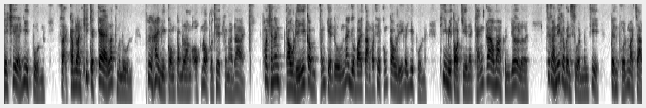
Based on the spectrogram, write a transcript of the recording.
จะเชื่อญี่ปุ่นกำลังคิดจะแก้รัฐธรรมนูญ เพื่อให้มีกองกำลังออกนอกประเทศขึ้นมาได้ เพราะฉะนั้นเกาหลีก็สังเกตดูนโยบายต่างประเทศของเกาหลีกับญี่ปุ่น ที่มีต่อจีนแข็งกร้าวมากขึ้นเยอะเลยซึ่งอันนี้ก็เป็นส่วนหนึ่งที่เป็นผลมาจาก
